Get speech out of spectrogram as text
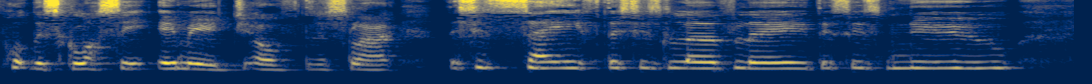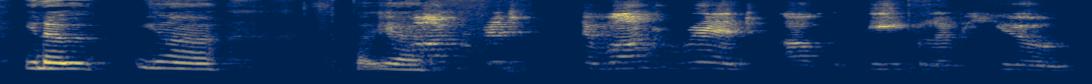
put this glossy image of just like this is safe, this is lovely, this is new, you know, yeah. But yeah, they want rid of the people of Hulme.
